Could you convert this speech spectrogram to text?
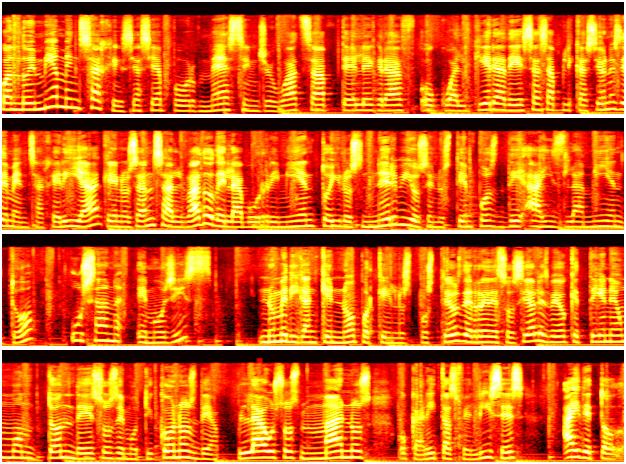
Cuando envían mensajes, ya sea por Messenger, WhatsApp, Telegraph o cualquiera de esas aplicaciones de mensajería que nos han salvado del aburrimiento y los nervios en los tiempos de aislamiento, ¿usan emojis? No me digan que no, porque en los posteos de redes sociales veo que tiene un montón de esos emoticonos de aplausos, manos o caritas felices. Hay de todo.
